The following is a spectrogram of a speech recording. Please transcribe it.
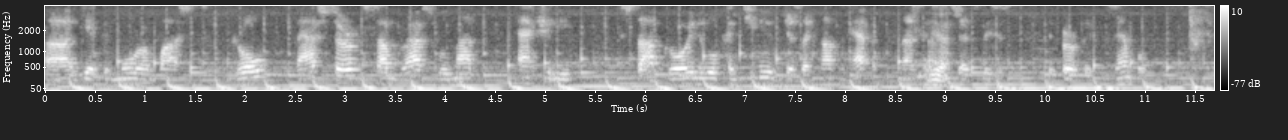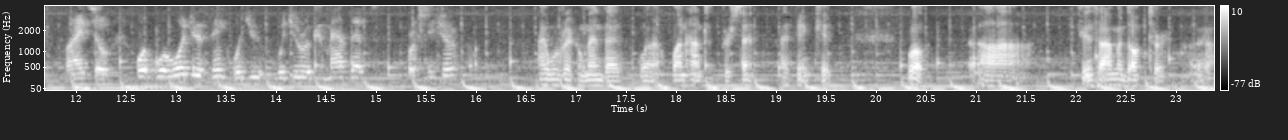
uh, get the more robust growth faster. Some grafts will not actually stop growing, it will continue just like nothing happened. And that's, yes. that's this is the perfect example. Right, so what, what, what do you think? Would you would you recommend that procedure? I would recommend that 100%. I think it, well, uh, since I'm a doctor, uh,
